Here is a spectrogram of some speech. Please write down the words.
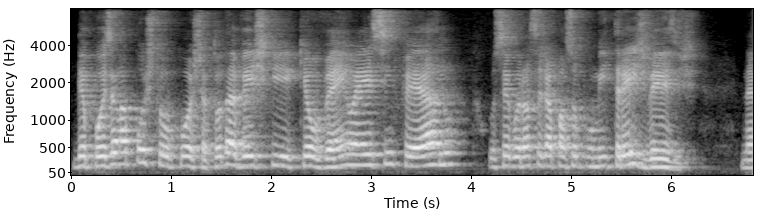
Depois ela postou, poxa, toda vez que, que eu venho é esse inferno, o segurança já passou por mim três vezes. Né?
